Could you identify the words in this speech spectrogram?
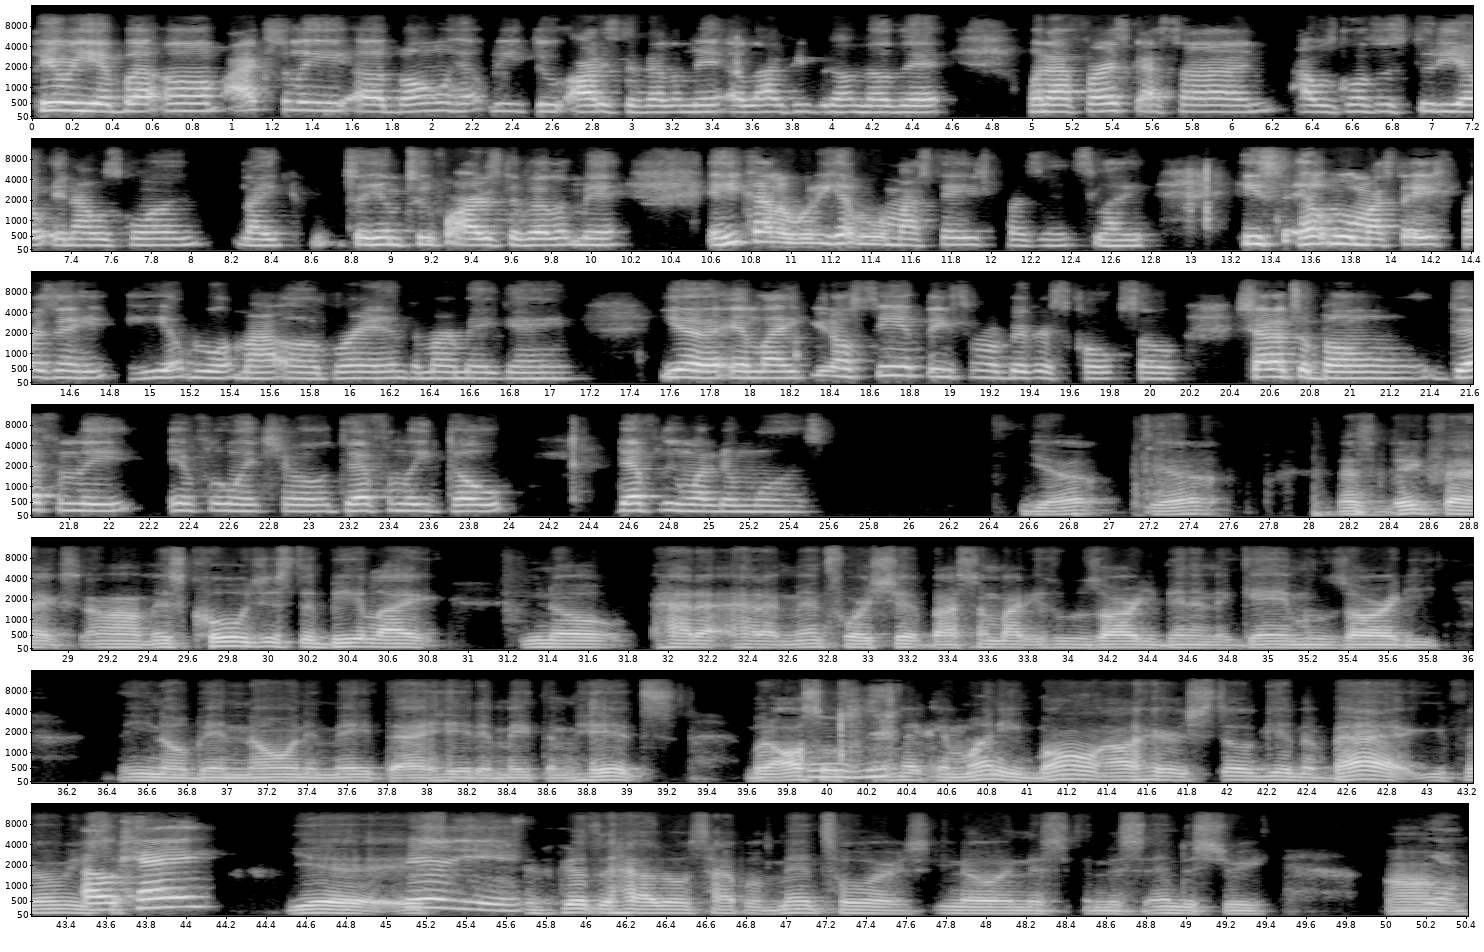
period. But um, actually, uh, Bone helped me through artist development. A lot of people don't know that. When I first got signed, I was going to the studio and I was going like to him too for artist development, and he kind of really helped me with my stage presence. Like he helped me with my stage presence. He, he helped me with my uh, brand, the Mermaid Gang. Yeah, and like you know, seeing things from a bigger scope. So shout out to Bone. Definitely influential. Definitely dope. Definitely one of them ones. Yeah, yeah. That's big facts. Um, it's cool just to be like, you know, had a had a mentorship by somebody who's already been in the game, who's already, you know, been known and made that hit and made them hits, but also mm-hmm. making money. Bone out here still getting a bag. You feel me? Okay. So Yeah, it's, it's, good to have those type of mentors, you know, in this in this industry. Um, yeah.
